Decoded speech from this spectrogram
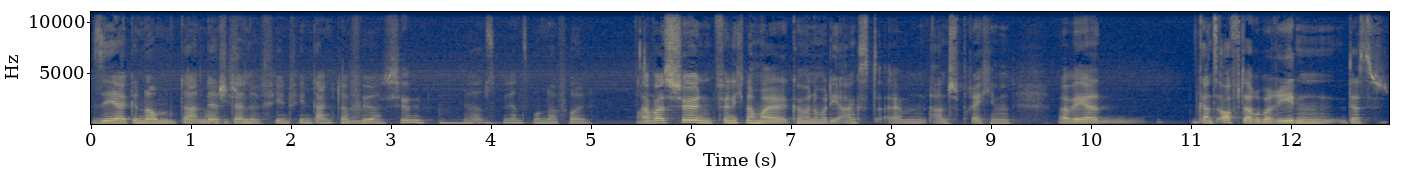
sehr genommen da an der Oh, wie Stelle. Vielen, vielen Dank dafür. Schön. Ja, das war ganz wundervoll. Aber es ist schön, finde ich nochmal, können wir nochmal die Angst ähm, ansprechen, weil wir ja ganz oft darüber reden, dass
